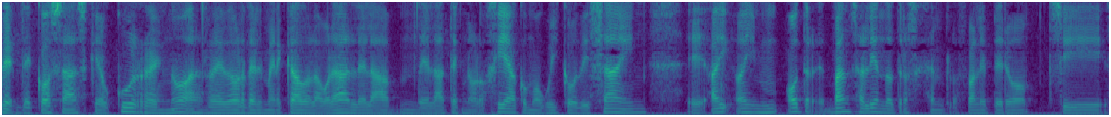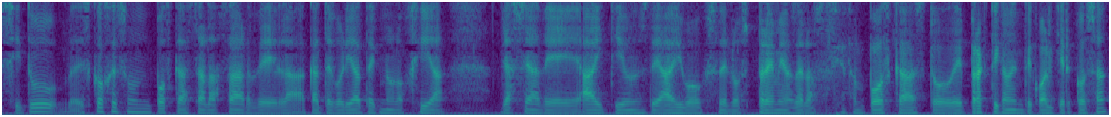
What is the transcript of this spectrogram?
de, cosas que ocurren ¿no? alrededor del mercado laboral, de la, de la tecnología, como Wico Design. Eh, hay, hay van saliendo otros ejemplos, ¿vale? Pero si, si tú escoges un podcast al azar de la categoría tecnología, ya sea de iTunes, de iVoox, de los premios de la Asociación Podcast o de prácticamente cualquier cosa,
